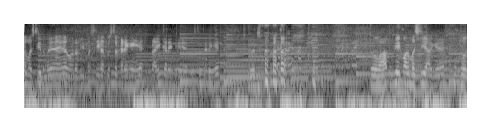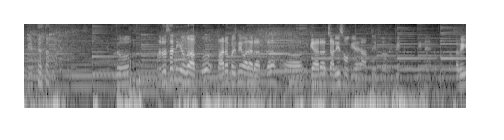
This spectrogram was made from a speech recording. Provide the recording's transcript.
मछली धोया है और अभी मछली का कुछ तो करेंगे ये फ्राई करेंगे या कुछ तो करेंगे। तो वहाँ पे भी एक और मछली आ गया है धो के तो भरोसा नहीं होगा आपको, बारह बजने वाला रात का और ग्यारह चालीस हो गया है, आप देख लो अभी दिन है। अभी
